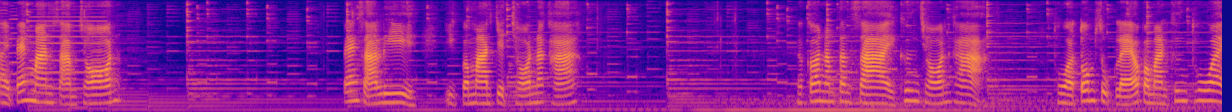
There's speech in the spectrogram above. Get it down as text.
ใส่แป้งมัน 3 ช้อน แป้งสาลีอีกประมาณ 7 ช้อนนะคะ แล้วก็น้ำตาลทรายครึ่งช้อนค่ะ ถั่วต้มสุกแล้วประมาณครึ่งถ้วย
